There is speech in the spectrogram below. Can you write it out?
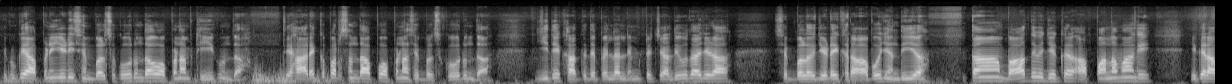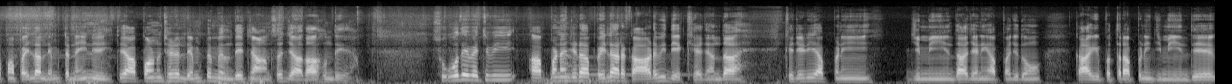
ਕਿਉਂਕਿ ਆਪਣੀ ਜਿਹੜੀ ਸਿੰਬਲ ਸਕੋਰ ਹੁੰਦਾ, ਉਹ ਆਪਣਾ ਠੀਕ ਹੁੰਦਾ। ਤੇ ਹਰ ਇੱਕ ਪਰਸਨ ਦਾ ਆਪੋ ਆਪਣਾ ਸਿੰਬਲ ਸਕੋਰ ਹੁੰਦਾ, ਜਿਹਦੇ ਖਾਤੇ ਤੇ ਪਹਿਲਾਂ ਲਿਮਟ ਚੱਲਦੀ, ਉਹਦਾ ਜਿਹੜਾ ਸਿੰਬਲ ਜਿਹੜੇ ਖਰਾਬ ਹੋ ਜਾਂਦੀ ਆ, ਤਾਂ ਬਾਅਦ ਦੇ ਵਿੱਚ ਜੇਕਰ ਆਪਾਂ ਲਵਾਂਗੇ, ਜੇਕਰ ਆਪਾਂ ਪਹਿਲਾਂ ਲਿਮਟ ਨਹੀਂ ਲਈ, ਤੇ ਆਪਾਂ ਨੂੰ ਜਿਹੜੇ ਲਿਮਟ ਮਿਲਣਦੇ ਚਾਂਸ ਜ਼ਿਆਦਾ ਹੁੰਦੇ ਆ। ਸੋ ਉਹਦੇ ਵਿੱਚ ਵੀ ਆਪਣਾ ਜਿਹੜਾ ਪਹਿਲਾ ਰਿਕਾਰਡ ਵੀ ਦੇਖਿਆ ਜਾਂਦਾ ਹੈ, ਕਿ ਜਿਹੜੀ ਆਪਣੀ ਜ਼ਮੀਨ ਦਾ, ਜਾਣੀ ਆਪਾਂ ਜਦੋਂ ਕਾਗਜ਼ ਪੱਤਰ ਆਪਣੀ ਜ਼ਮੀਨ ਦੇ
